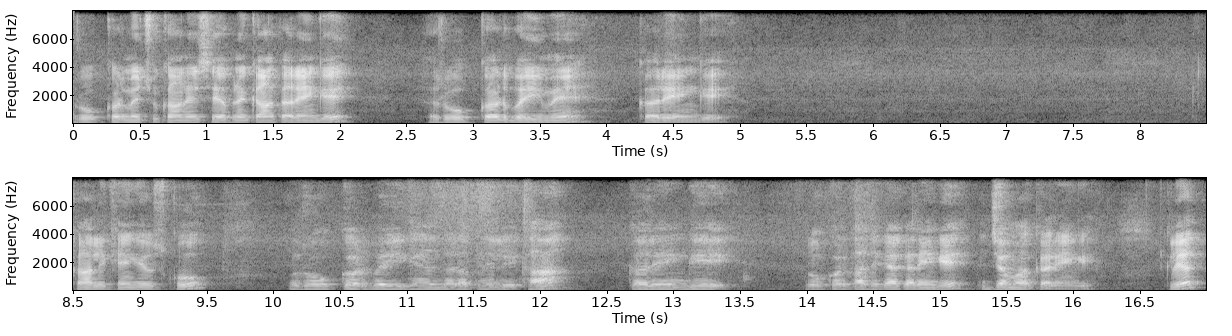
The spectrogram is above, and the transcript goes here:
रोकड़ में चुकाने से अपने कहाँ करेंगे? रोकड़ बही में करेंगे। कहाँ लिखेंगे उसको? रोकड़ बही के अंदर अपने लेखा करेंगे। रोकड़ खाते क्या करेंगे? जमा करेंगे। क्लियर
